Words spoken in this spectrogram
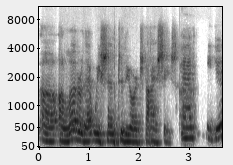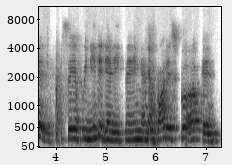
uh, a letter that we sent to the archdiocese. And he did say if we needed anything, and yeah. we bought his book and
